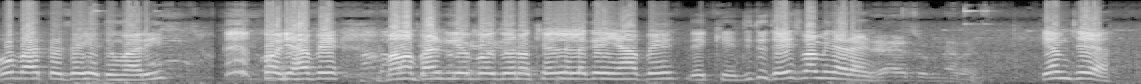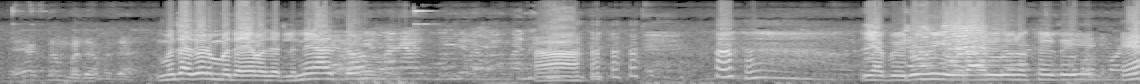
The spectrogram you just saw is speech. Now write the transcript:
वो बात तो सही है तुम्हारी और यहाँ पे मामा भाण की वो दोनों खेलने लगे हैं यहाँ पे देखिए जीतू जय स्वामी नारायण જય સ્વામિનારાયણ કેમ છે એકદમ મજા મજા મજા જો ને બધા આવ્યા છે એટલે નહીં આજ તો हाँ યા ભાઈ રૂહી ઓરારી દોનો ખેલ રહી હે?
